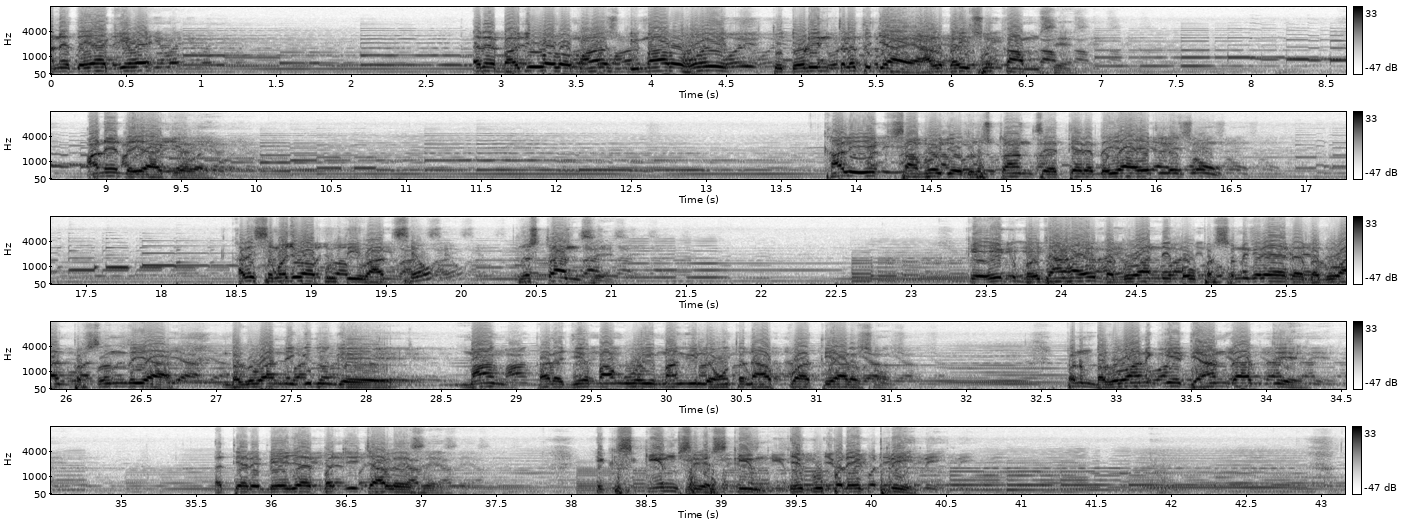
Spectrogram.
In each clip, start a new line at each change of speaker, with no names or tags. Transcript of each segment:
અને દયા કહેવાય? અરે બાજુવાળો માણસ બીમાર હોય તો દોડીને તરત જાય. હાલ ભાઈ, શું કામ છે? આને દયા કહેવાય. ખાલી એક સાંભળજો દૃષ્ટાંત છે. અત્યારે દયા એટલે શું? ખાલી સમજવા પૂરતી વાત છે. દૃષ્ટાંત છે કે એક ભજાણાએ ભગવાનને બહુ પ્રસન્ન કર્યા એટલે ભગવાન પ્રસન્ન થયા. ભગવાનને કીધું કે માંગ તારે જે માંગવું હોય એ માંગી લે હું તને આપવા તૈયાર છું પણ ભગવાન કે ધ્યાન રાખજે અત્યારે બે હજાર પચીસ ચાલે છે એક સ્કીમ છે સ્કીમ એક ઉપર એક ફ્રી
